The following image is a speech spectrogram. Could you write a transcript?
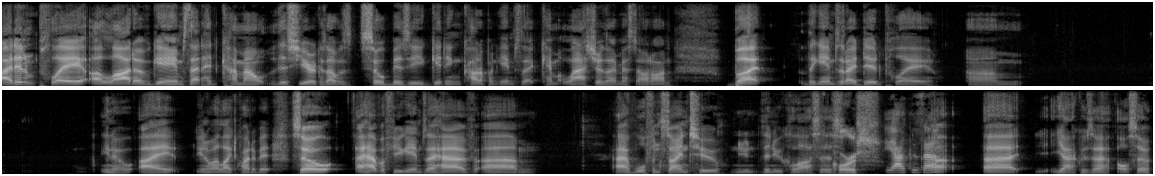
i didn't play a lot of games that had come out this year because i was so busy getting caught up on games that came out last year that i missed out on but the games that i did play um you know, I you know I liked quite a bit. So I have a few games. I have um, I have Wolfenstein 2, new, the new Colossus. Of course. Yakuza? Uh, uh, Yakuza also.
